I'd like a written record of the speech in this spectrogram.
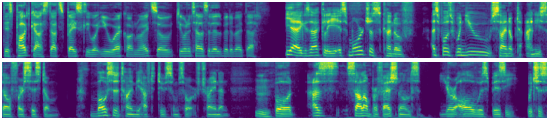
this podcast, that's basically what you work on, right? So do you want to tell us a little bit about that? Yeah, exactly. It's more just kind of, I suppose, when you sign up to any software system, most of the time you have to do some sort of training. Mm. But as salon professionals, you're always busy, which is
